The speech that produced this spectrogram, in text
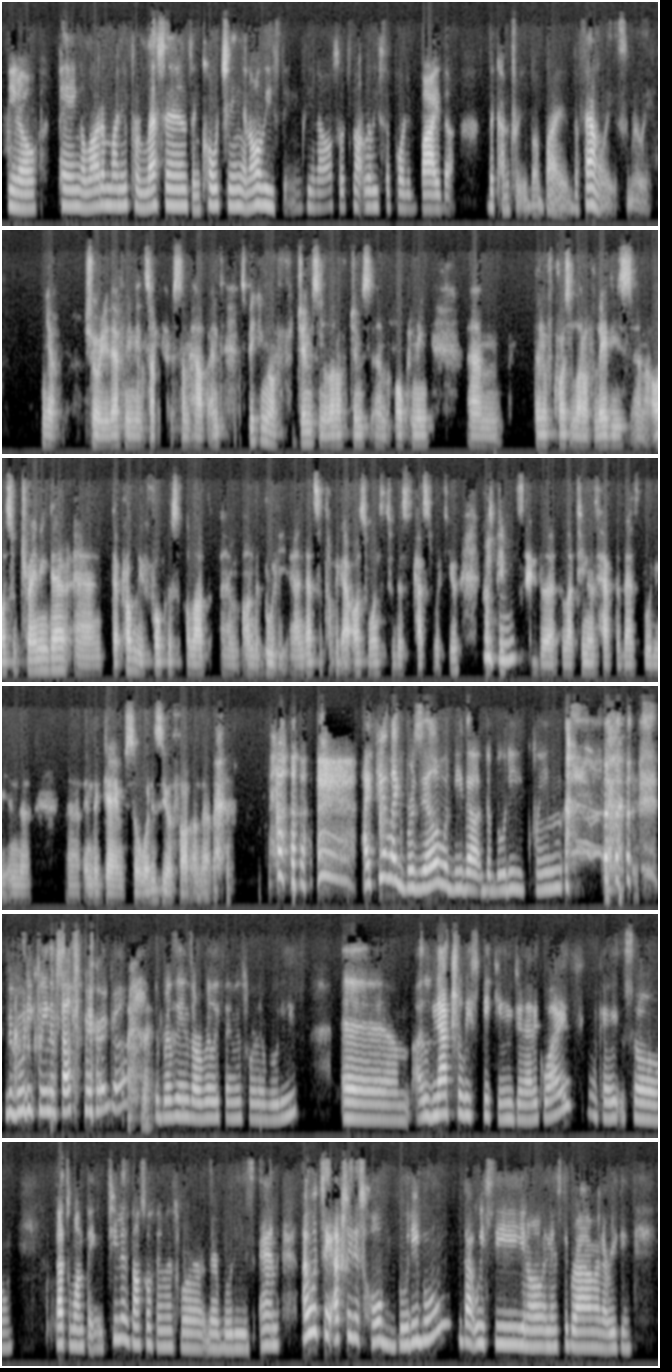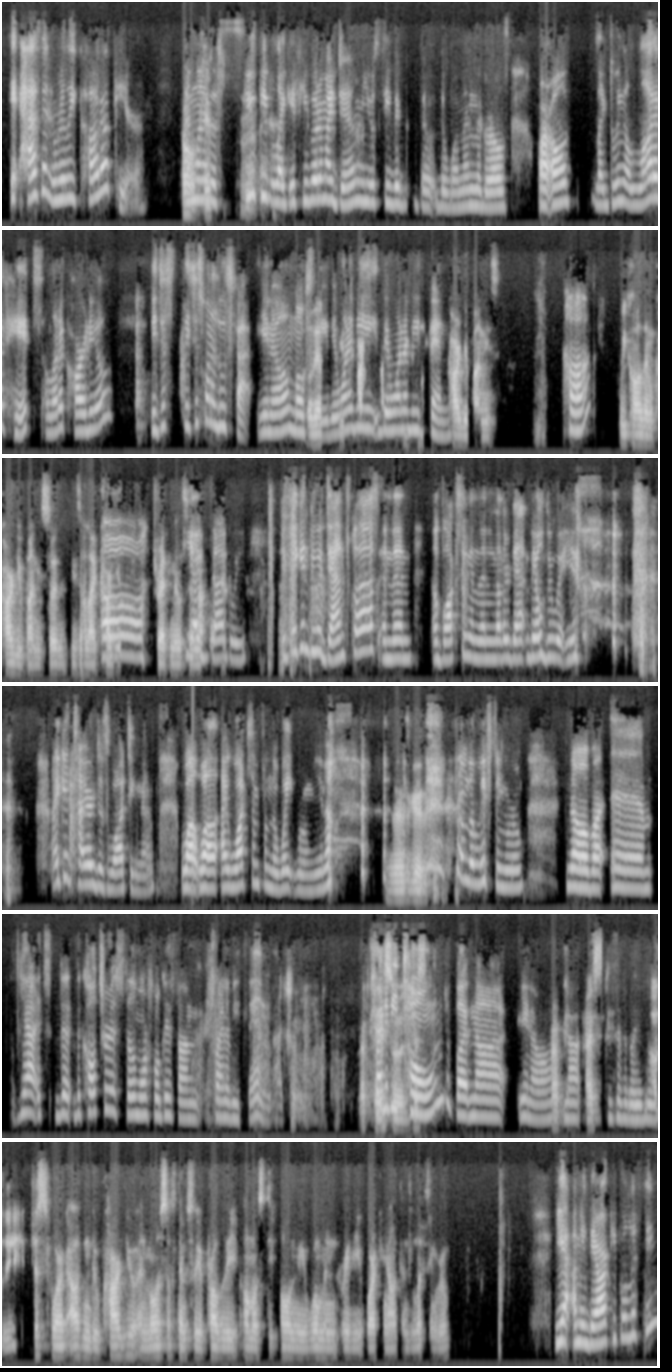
you know paying a lot of money for lessons and coaching and all these things, you know. So it's not really supported by the the country, but by the families, really. Yeah, sure. You definitely need some some help. And speaking of gyms and a lot of gyms um, opening, um, then of course a lot of ladies um, are also training there, and they probably focus a lot um, on the booty, and that's a topic I also want to discuss with you because mm-hmm. people say the, the Latinos have the best booty in the uh, in the game. So, what is your thought on that? I feel like Brazil would be the the booty queen, the booty queen of South America. The Brazilians are really famous for their booties, um naturally speaking genetic wise okay so that's one thing. Chile is not so famous for their booties. And i would say actually this whole booty boom that we see you know in instagram and everything it hasn't really caught up here. Oh, i'm one of the few people like if you go to my gym you'll see the the, the women the girls are all like doing a lot of hits a lot of cardio they just they just want to lose fat you know So mostly. They want to be they want to be thin. Cardio bunnies. huh? We call them cardio bunnies. So these are like cardio oh. treadmills yeah exactly. If they can do a dance class and then a boxing and then another dance they'll do it you know? I get tired just watching them while while i watch them from the weight room you know? That's good. from the lifting room no but um yeah it's the the culture is still more focused on trying to be thin actually. Okay, trying to be so just toned but not you know okay, not I specifically So just work out and do cardio, and most of them, so you're probably almost the only woman really working out in the lifting room. yeah i mean there are people lifting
